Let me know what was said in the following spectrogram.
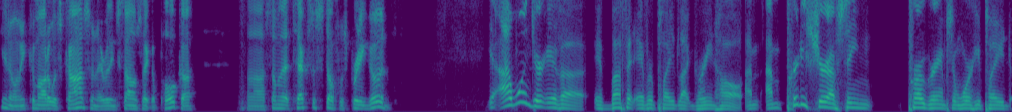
you know, when you come out of Wisconsin, everything sounds like a polka. Uh, some of that Texas stuff was pretty good. Yeah, I wonder if uh if Buffett ever played like Gruene Hall. I'm I'm pretty sure I've seen programs from where he played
